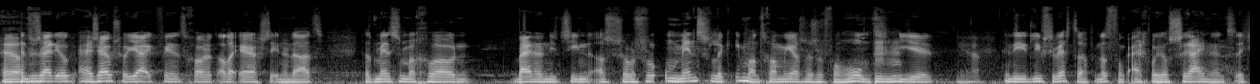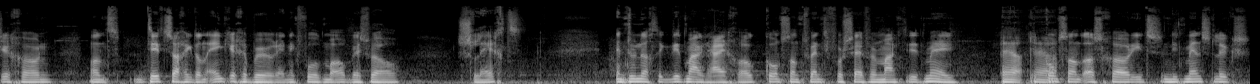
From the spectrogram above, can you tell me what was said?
Ja. En toen zei hij ook, hij zei ook zo, ja, ik vind het gewoon het allerergste inderdaad. Dat mensen me gewoon bijna niet zien als zo'n soort onmenselijk iemand. Gewoon meer als een soort van hond Mhm. die, je, Ja. die het liefste wegtrapt. En dat vond ik eigenlijk wel heel schrijnend. Dat je gewoon, want dit zag ik dan één keer gebeuren en ik voelde me al best wel slecht. En toen dacht ik, dit maakt hij gewoon constant 24-7 maakt hij dit mee. ja, ja. Constant als gewoon iets niet menselijks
